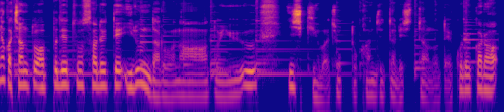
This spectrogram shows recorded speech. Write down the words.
なんかちゃんとアップデートされているんだろうなという意識はちょっと感じたりしたので、これから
